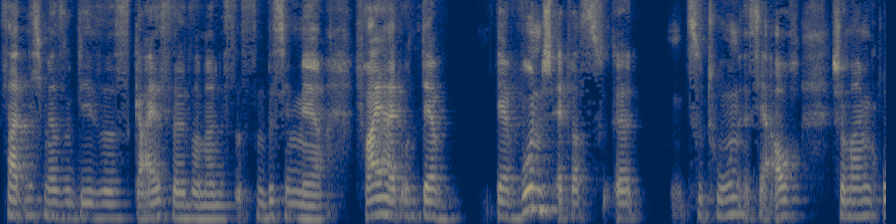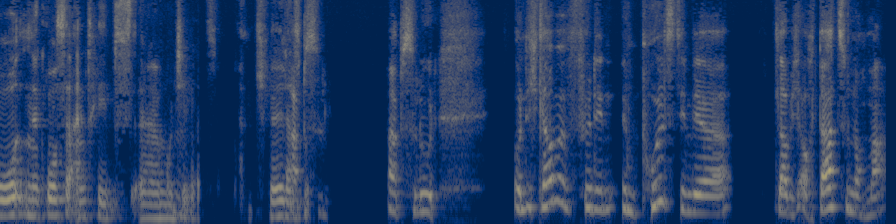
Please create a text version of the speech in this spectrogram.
es hat nicht mehr so dieses Geißeln, sondern es ist ein bisschen mehr Freiheit und der, der Wunsch, etwas äh, zu tun, ist ja auch schon mal ein gro eine große Antriebsmotivation. Äh, ich will das. Absolut. Absolut. Und ich glaube, für den Impuls, den wir glaube ich, auch dazu nochmal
